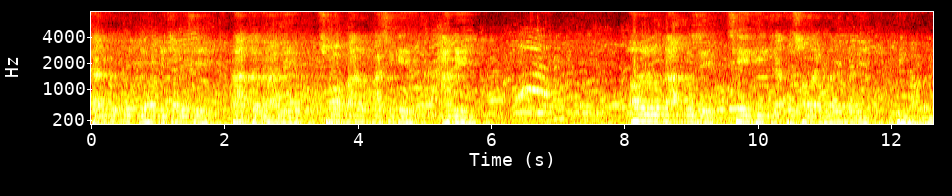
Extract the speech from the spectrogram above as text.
তারিখে করতে হবে চলেছে। তার জন্য আমি সব ভারতবাসীকে আমি অনুরোধ রাখব যে সেই দিন যাতে সবাই ঘরে ঘরে দীপাবলি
